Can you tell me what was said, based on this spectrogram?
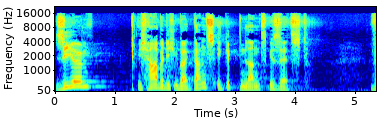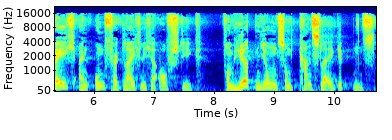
siehe, ich habe dich über ganz Ägyptenland gesetzt. Welch ein unvergleichlicher Aufstieg vom Hirtenjungen zum Kanzler Ägyptens.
